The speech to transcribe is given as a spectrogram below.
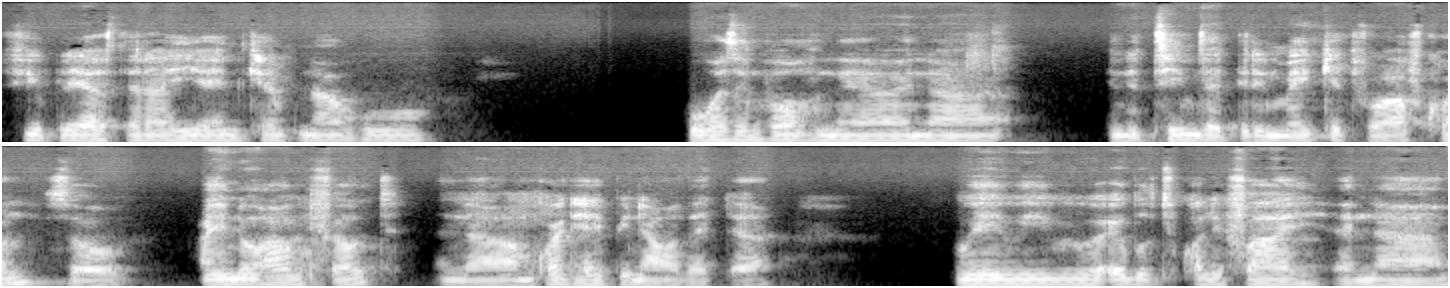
few players that are here in camp now who who was involved in in, uh, in the team that didn't make it for AFCON. So I know how it felt, and uh, I'm quite happy now that uh, we, we we were able to qualify, and uh,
